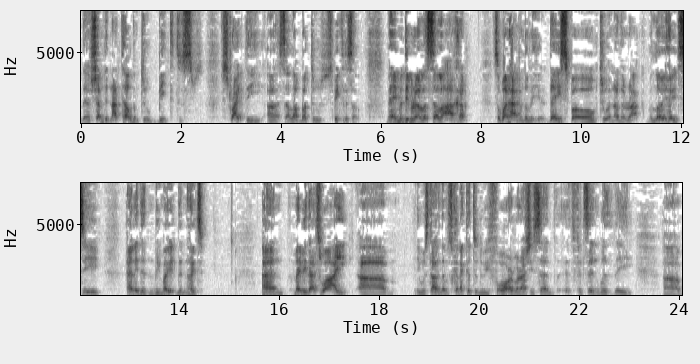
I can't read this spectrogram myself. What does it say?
the Hashem did not tell them to beat, to strike the uh, Salah, but to speak to the Salah. So what happened over here? They spoke to another rock. And he didn't. He didn't hurt and maybe that's why um, he was telling them it's connected to the before, where Rashi said it fits in with the. Uh,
